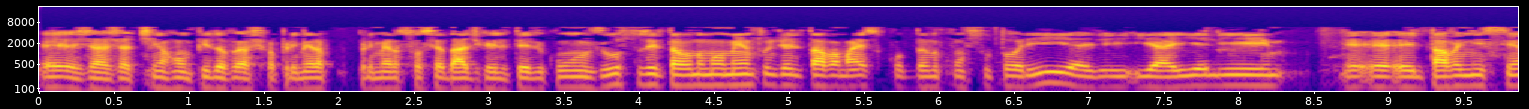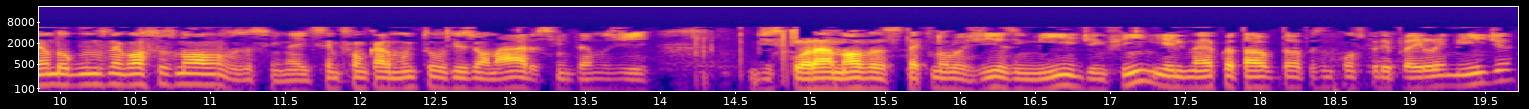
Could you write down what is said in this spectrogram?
É, já já tinha rompido acho que a primeira primeira sociedade que ele teve com os justos. Ele estava no momento onde ele estava mais dando consultoria e, e aí ele é, é, ele estava iniciando alguns negócios novos assim né? Ele sempre foi um cara muito visionário assim em termos de de explorar novas tecnologias em mídia, enfim, e ele na época estava fazendo consultoria para ele em mídia,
